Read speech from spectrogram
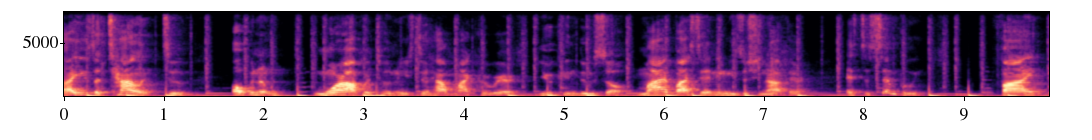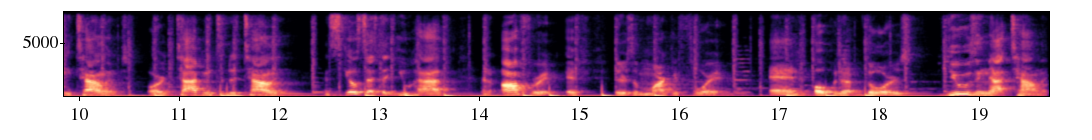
I use a talent to open up more opportunities to help my career, you can do so. My advice to any musician out there is to simply find a talent or tap into the talent and skill sets that you have and offer it if there's a market for it and open up doors using that talent.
